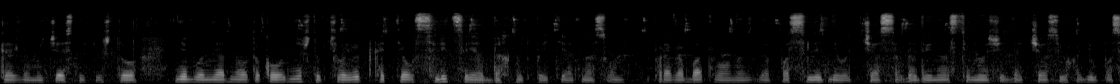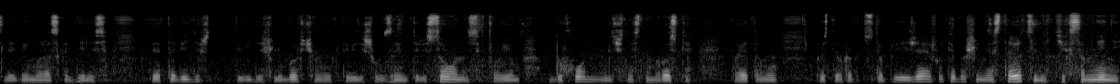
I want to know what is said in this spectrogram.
каждом участнике, что не было ни одного такого дня, чтобы человек хотел слиться и отдохнуть, пойти от нас. Он прорабатывал нас до последнего часа, до 12 ночи, до часа и уходил последний. Мы расходились. Ты это видишь, ты видишь любовь человека, ты видишь его заинтересованность в твоем духовном личностном росте. Поэтому после того, как ты сюда приезжаешь, у тебя больше не остается никаких сомнений,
